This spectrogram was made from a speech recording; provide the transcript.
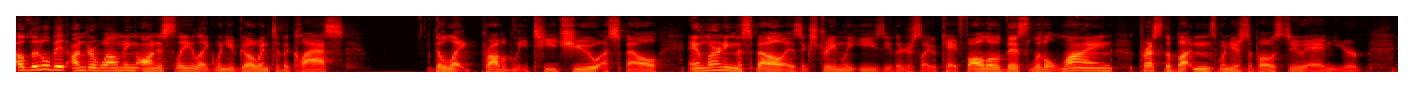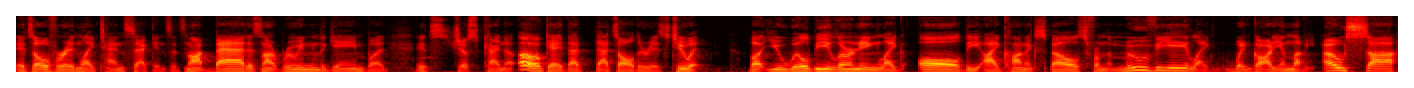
a little bit underwhelming honestly. Like when you go into the class, they'll like probably teach you a spell and learning the spell is extremely easy. They're just like okay follow this little line press the buttons when you're supposed to and you're it's over in like 10 seconds. It's not bad it's not ruining the game but it's just kind of oh okay that that's all there is to it but you will be learning like all the iconic spells from the movie, like Wingardium Leviosa,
